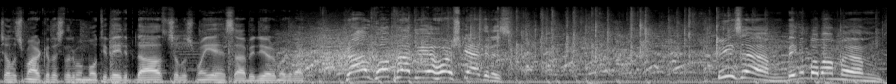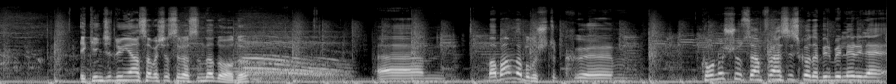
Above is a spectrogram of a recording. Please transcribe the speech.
çalışma arkadaşlarımı motive edip daha az çalışmayı hesap ediyorum o kadar. Kral Pop Radyo'ya hoş geldiniz. Biz, em, benim babam İkinci Dünya Savaşı sırasında doğdu. Em, babamla buluştuk. Em, Konu şu San Francisco'da birbirleriyle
